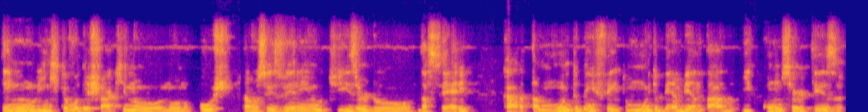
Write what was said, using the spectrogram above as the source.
Tem um link que eu vou deixar aqui no, no, no post para vocês verem o teaser do, da série. Cara, tá muito bem feito, muito bem ambientado e com certeza,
